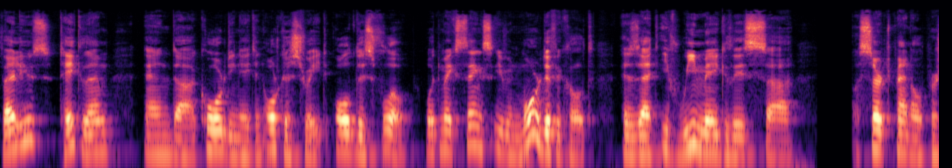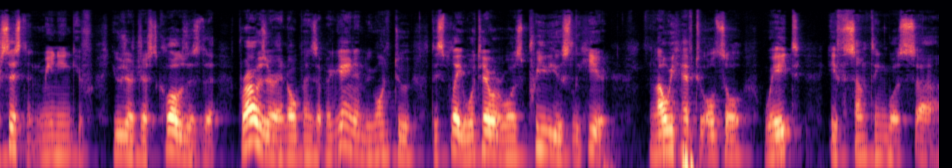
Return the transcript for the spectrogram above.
values, take them, and uh, coordinate and orchestrate all this flow. What makes things even more difficult is that if we make this uh, search panel persistent, meaning if user just closes the browser and opens up again and we want to display whatever was previously here. Now we have to also wait if something was uh,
